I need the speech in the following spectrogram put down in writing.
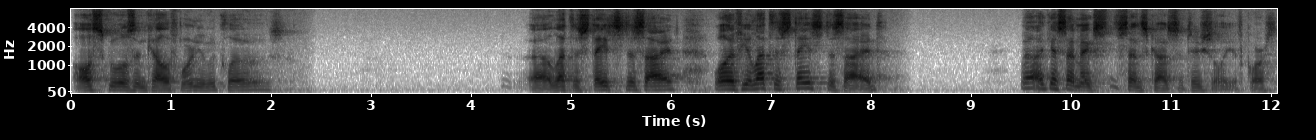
All schools in California would close. Uh, let the states decide. Well, if you let the states decide, well, I guess that makes sense constitutionally, of course.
